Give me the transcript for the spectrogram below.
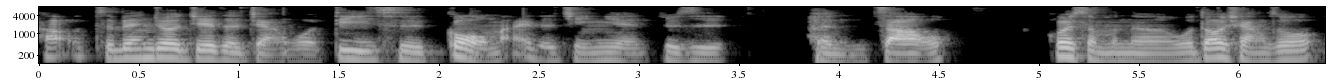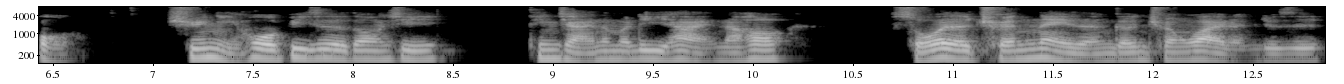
好，这边就接着讲我第一次购买的经验，就是很糟。为什么呢？我都想说，哦。虚拟货币这个东西听起来那么厉害，然后所谓的圈内人跟圈外人，就是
